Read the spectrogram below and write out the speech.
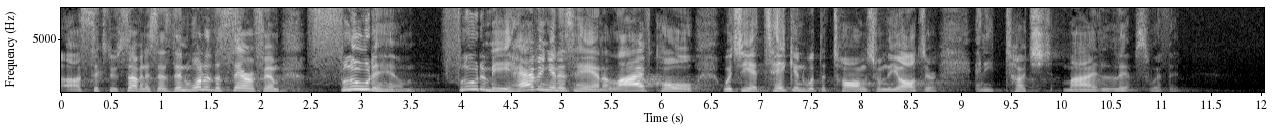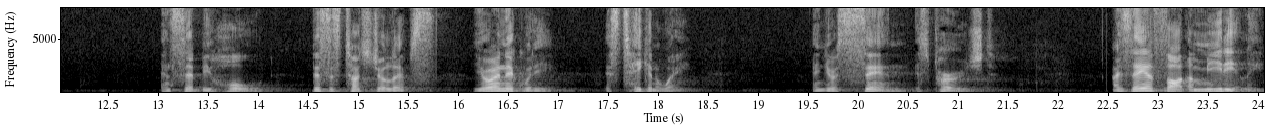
uh, 6 through 7, it says, Then one of the seraphim flew to him, flew to me, having in his hand a live coal, which he had taken with the tongs from the altar, and he touched my lips with it and said, Behold, this has touched your lips. Your iniquity is taken away and your sin is purged. Isaiah thought immediately,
